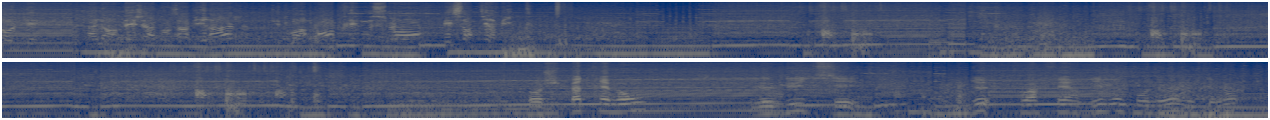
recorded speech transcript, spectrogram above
Ok. Alors déjà, dans un virage, tu dois entrer doucement et sortir vite. Bon, je suis pas très bon. Le but, c'est de pouvoir faire des bons chronos, justement.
